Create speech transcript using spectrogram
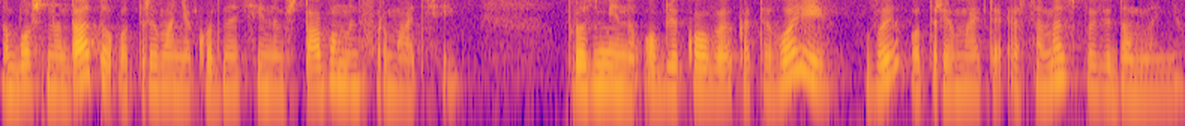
або ж на дату отримання координаційним штабом інформації. Про зміну облікової категорії ви отримаєте смс-повідомлення.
